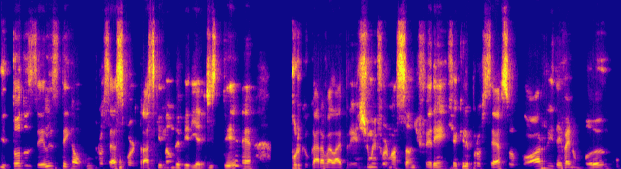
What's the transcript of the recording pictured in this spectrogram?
e todos eles têm algum processo por trás que não deveria de ter, né? Porque o cara vai lá e preenche uma informação diferente, aquele processo ocorre, daí vai no banco,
